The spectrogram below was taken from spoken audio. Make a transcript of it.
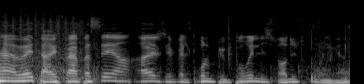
Ah ouais, t'arrives pas à passer, hein. Ah ouais, j'ai fait le trou le plus pourri de l'histoire du trou, mon gars.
